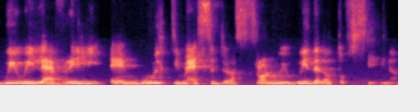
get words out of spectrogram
we will have really a multi-messenger astronomy with a lot of signal.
